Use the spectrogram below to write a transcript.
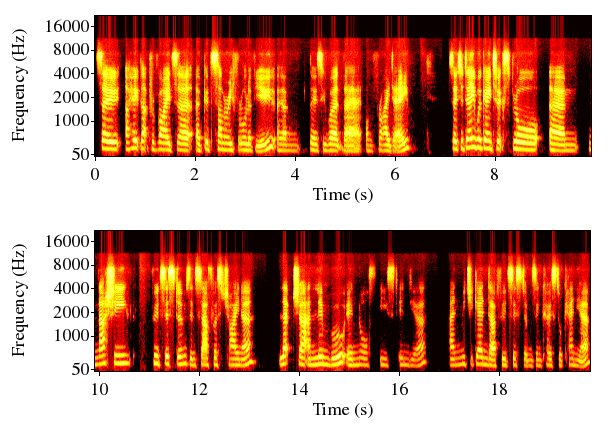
So I hope that provides a, a good summary for all of you, um, those who weren't there on Friday. So today we're going to explore um, Naxi food systems in southwest China, Lepcha and Limbu in northeast India, and Mijikenda food systems in coastal Kenya.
